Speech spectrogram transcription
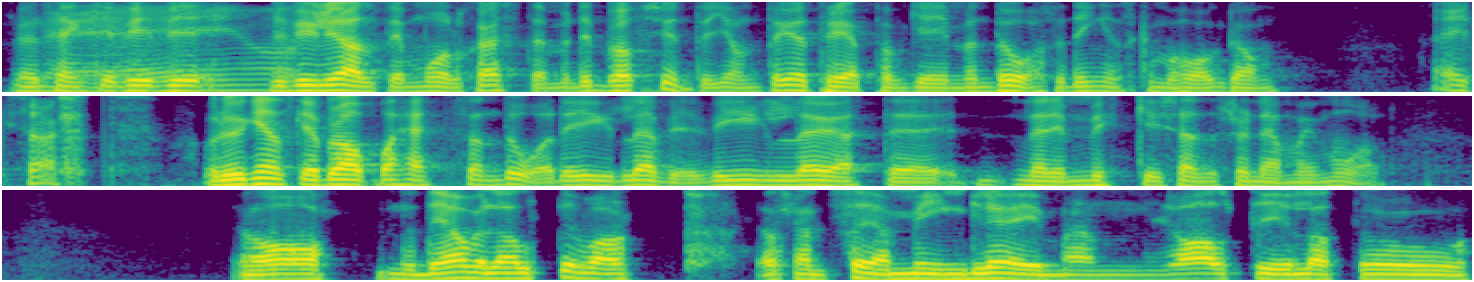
Nej, tänker, vi, vi, ja. vi vill ju alltid målgester, men det behövs ju inte. Jonte gör tre pub game ändå, så det är ingen som kommer ihåg dem. Exakt. Och du är ganska bra på hets ändå, det gillar vi. Vi gillar ju att det, när det är mycket känslor när man är i mål. Ja, det har väl alltid varit, jag ska inte säga min grej, men jag har alltid gillat att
